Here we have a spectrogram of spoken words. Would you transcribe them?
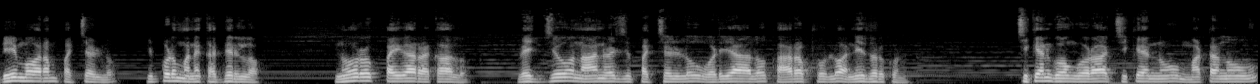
భీమవరం పచ్చళ్ళు ఇప్పుడు మన కదిరిలో. నూరుకు పైగా రకాలు. వెజ్ నాన్ వెజ్ పచ్చళ్ళు వడియాలు కారపూళ్ళు అన్నీ దొరుకును. చికెన్ గోంగూర చికెను మటను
